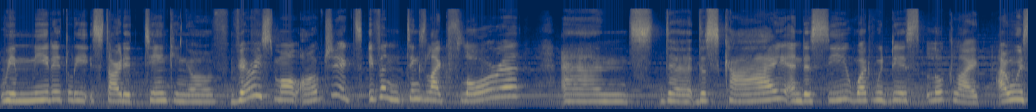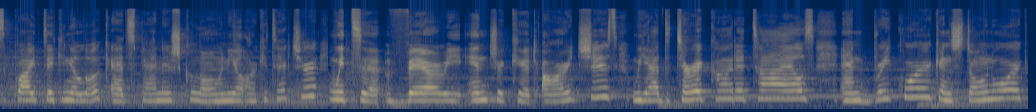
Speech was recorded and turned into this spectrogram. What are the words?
we immediately started thinking of very small objects, even things like flora and the, the sky and the sea, what would this look like? I was quite taking a look at Spanish colonial architecture with uh, very intricate arches. We had the terracotta tiles and brickwork and stonework,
